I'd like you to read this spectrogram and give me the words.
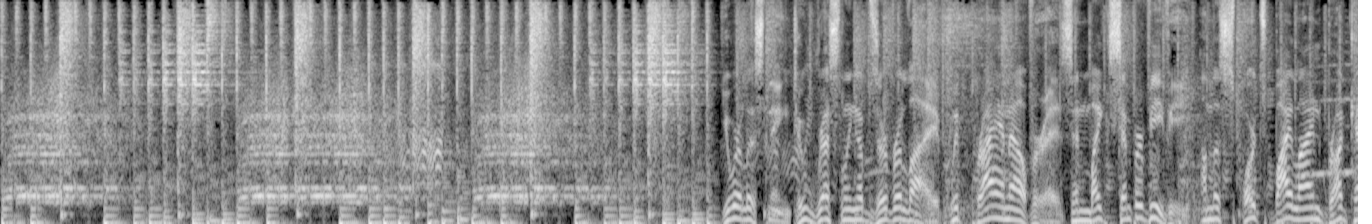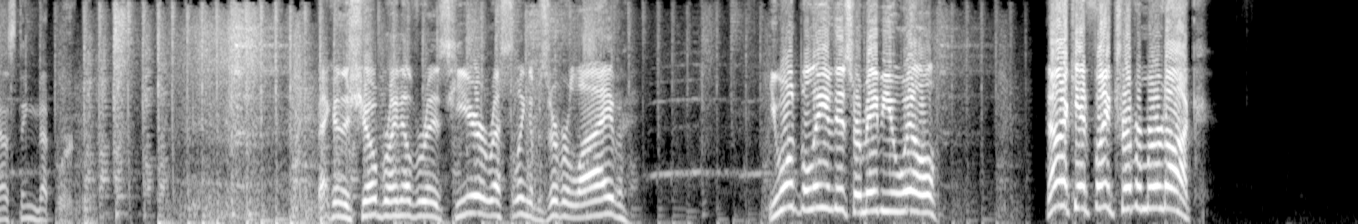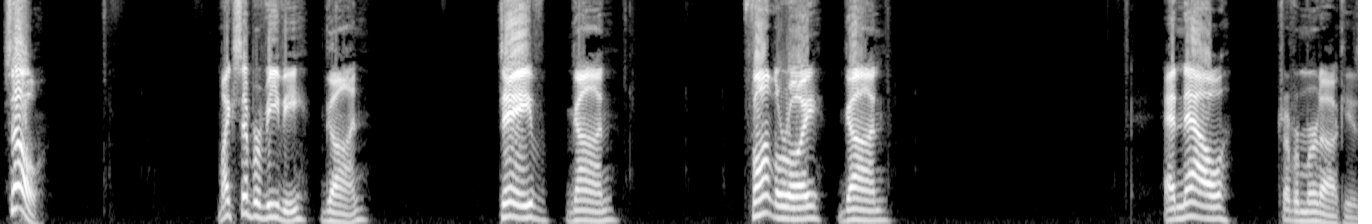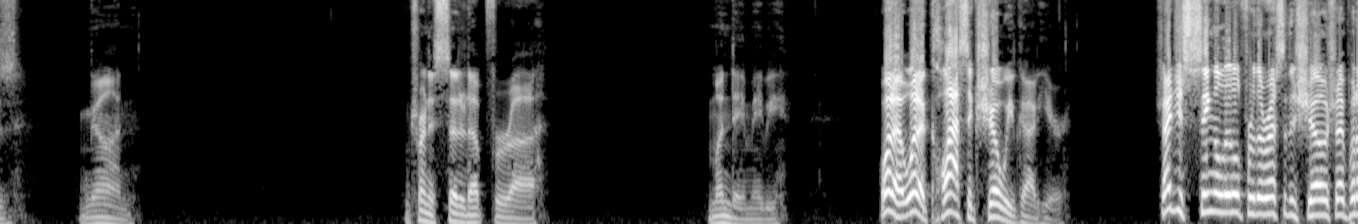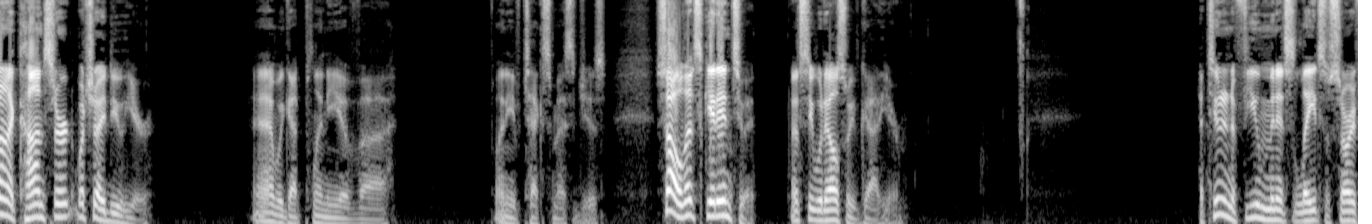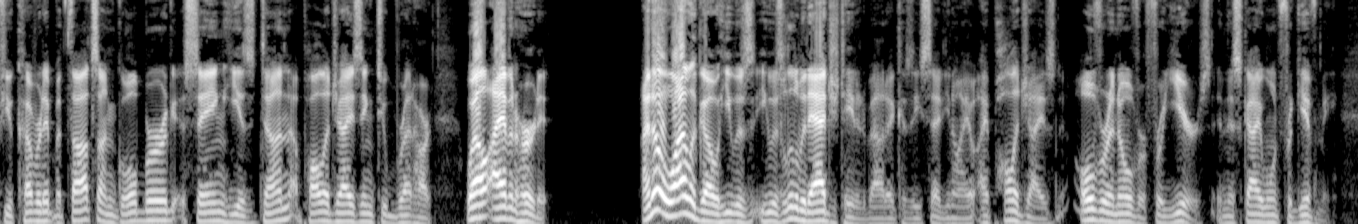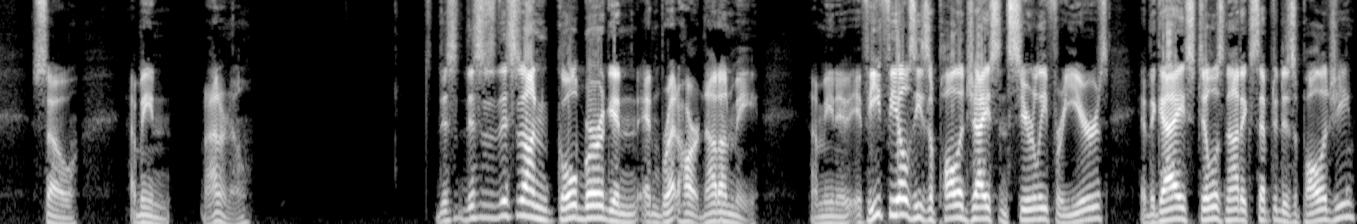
you are listening to Wrestling Observer Live with Bryan Alvarez and Mike Sempervive on the Sports Byline Broadcasting Network. Back in the show, Bryan Alvarez here, Wrestling Observer Live. You won't believe this, or maybe you will. Now I can't find Trevor Murdoch. So, Mike Sempervive, gone. Dave, gone. Fauntleroy, gone. And now, Trevor Murdoch is gone. I'm trying to set it up for uh, Monday, maybe. What a what a classic show we've got here. Should I just sing a little for the rest of the show? Should I put on a concert? What should I do here? Eh, we got plenty of uh, plenty of text messages. So let's get into it. Let's see what else we've got here. I tuned in a few minutes late, so sorry if you covered it, but thoughts on Goldberg saying he is done apologizing to Bret Hart. Well, I haven't heard it. I know a while ago he was he was a little bit agitated about it because he said, you know, I, I apologized over and over for years, and this guy won't forgive me. So, I mean, I don't know. This this is this is on Goldberg and, and Bret Hart, not on me. I mean, if he feels he's apologized sincerely for years and the guy still has not accepted his apology,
